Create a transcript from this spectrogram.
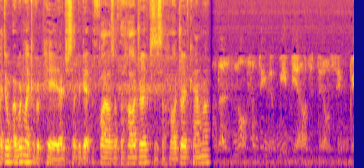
I don't, I wouldn't like it repaired, I just had to get the files off the hard drive because it's a hard drive camera. That's not something that we'd be able to do, obviously it would be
